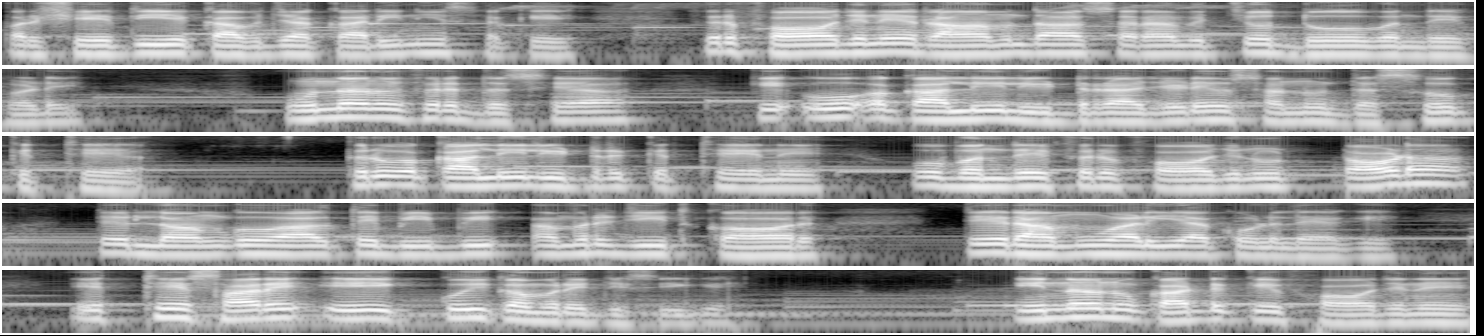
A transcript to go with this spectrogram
ਪਰ ਛੇਤੀ ਇਹ ਕਬਜ਼ਾ ਕਰ ਹੀ ਨਹੀਂ ਸਕੇ। ਫਿਰ ਫੌਜ ਨੇ ਰਾਮਦਾਸ ਸਰਾਂ ਵਿੱਚੋਂ ਦੋ ਬੰਦੇ ਫੜੇ। ਉਹਨਾਂ ਨੂੰ ਫਿਰ ਦੱਸਿਆ ਕਿ ਉਹ ਅਕਾਲੀ ਲੀਡਰ ਆ, ਜਿਹੜੇ ਉਹ ਸਾਨੂੰ ਦੱਸੋ ਕਿੱਥੇ ਆ। ਫਿਰ ਉਹ ਅਕਾਲੀ ਲੀਡਰ ਕਿੱਥੇ ਨੇ? ਉਹ ਬੰਦੇ ਫਿਰ ਫੌਜ ਨੂੰ ਟੌੜਾ ਤੇ ਲੌਂਗੋਵਾਲ ਤੇ ਬੀਬੀ ਅਮਰਜੀਤ ਕੌਰ ਤੇ ਰਾਮੂ ਵਾਲੀਆ ਕੋਲ ਲੈ ਗਏ। ਇੱਥੇ ਸਾਰੇ ਇਹ ਇੱਕੋ ਹੀ ਕਮਰੇ 'ਚ ਸੀਗੇ। ਇਹਨਾਂ ਨੂੰ ਕੱਢ ਕੇ ਫੌਜ ਨੇ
